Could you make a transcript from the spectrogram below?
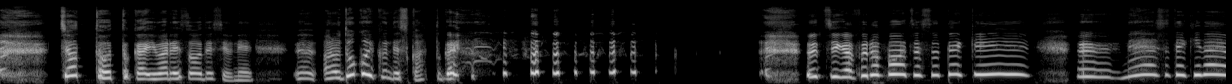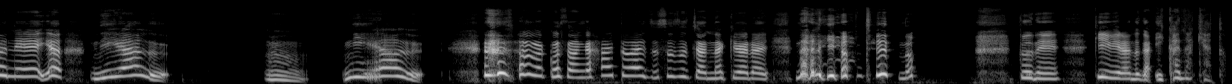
ちょっととか言われそうですよね。あの、どこ行くんですか？とか。うちがプロポーズ素敵。うん、ねえ、素敵だよね。いや、似合う。うん。似合う。さまこさんがハートアイズ、すずちゃん泣き笑い。何やってんの？とね、キーミランドが行かなきゃと。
